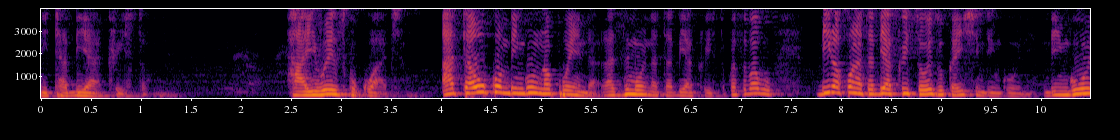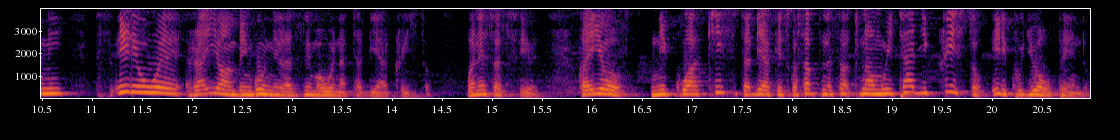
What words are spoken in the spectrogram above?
Ni tabia ya Kristo, haiwezi kukuacha hata huko mbinguni unapoenda, lazima uwe na tabia ya Kristo, kwa sababu bila kuwa na tabia ya Kristo huwezi ukaishi mbinguni. Mbinguni, ili uwe raia wa mbinguni, lazima uwe na tabia ya Kristo. Bwana Yesu asifiwe. Kwa hiyo ni kuakisi tabia ya Kristo, kwa sababu tunasema tunamhitaji Kristo ili kujua upendo.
